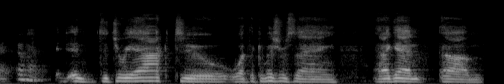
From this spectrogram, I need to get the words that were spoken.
Okay. And to, to react to what the commissioner's saying, and again, um,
